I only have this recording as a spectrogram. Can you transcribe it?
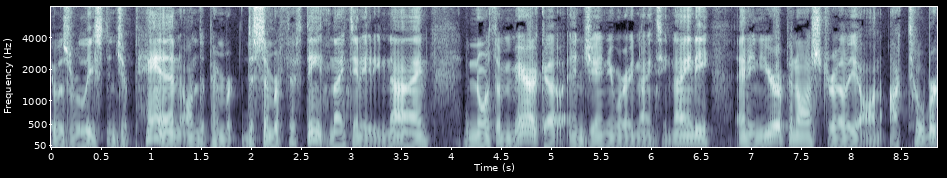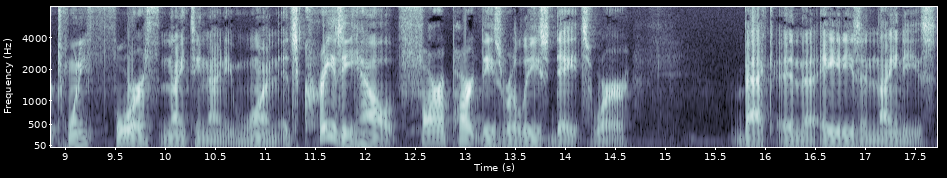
It was released in Japan on December, December 15th, 1989, in North America in January 1990, and in Europe and Australia on October 24th, 1991. It's crazy how far apart these release dates were back in the 80s and 90s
